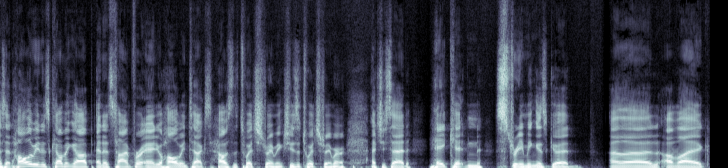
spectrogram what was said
I said, Halloween is coming up and it's time for our annual Halloween text. How's the Twitch streaming? She's a Twitch streamer. And she said, Hey, kitten, streaming is good. And then I'm like,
